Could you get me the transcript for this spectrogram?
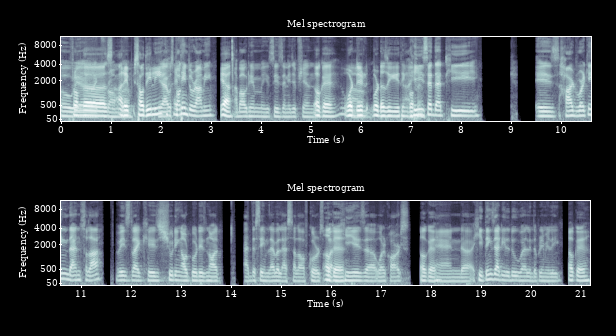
Oh, from yeah, the like from, Arab- uh, Saudi league. yeah, I was talking think. to Rami Yeah. about him. He's, he's an Egyptian. Okay. What Um, did what does he think Uh, of he him? said that he is hardworking than Salah. He's like his shooting output is not at the same level as Salah, of course, Okay. but he is a workhorse, Okay. and uh, he thinks that he'll do well in the Premier League. Okay.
